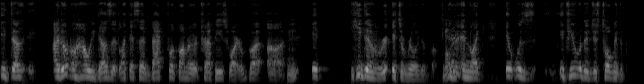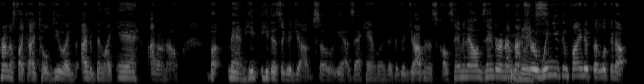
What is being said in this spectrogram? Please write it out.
it does i don't know how he does it like i said backflip on a trapeze wire but uh Mhm. it he did a re- it's a really good book and, Okay. and like it was if you would have just told me the premise like i told you i'd, I'd have been like eh i don't know but man he he does a good job so yeah zach hamlin did a good job and it's called sam and alexander and i'm not sure when you can find it but look it up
